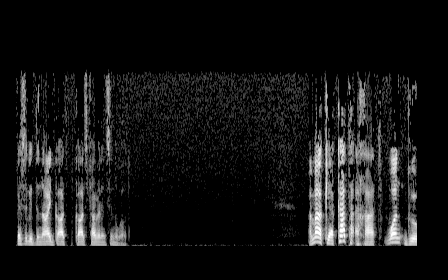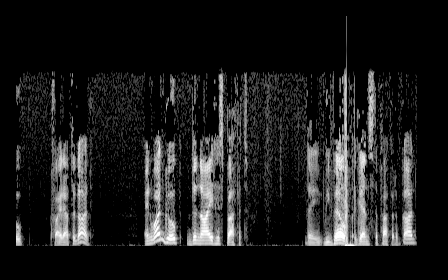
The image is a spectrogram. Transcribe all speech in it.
basically denied God, God's providence in the world. Amar ki achat, one group cried out to God. And one group denied his prophet. They rebelled against the prophet of God.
